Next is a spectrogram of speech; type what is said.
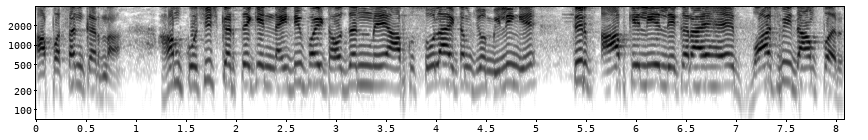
आप पसंद करना। हम कोशिश करते कि 95,000 में आपको 16 आइटम जो मिलेंगे सिर्फ़ आपके लिए लेकर आए हैं वाजबी दाम पर।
